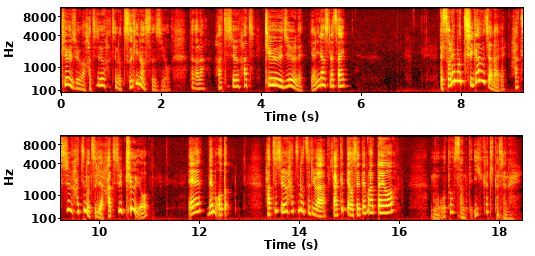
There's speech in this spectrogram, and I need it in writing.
?90 は88の次の数字よ。だから、88、90でやり直しなさい。で、それも違うじゃない ?88 の次は89よ。え、でも音、88の次は100って教えてもらったよ。もうお父さんって言いかけたじゃない。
